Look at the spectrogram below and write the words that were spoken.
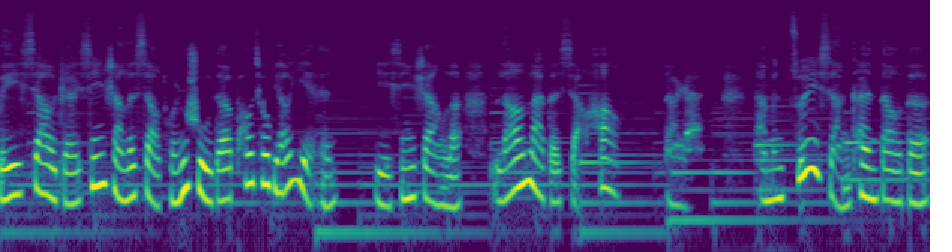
微笑着欣赏了小豚鼠的抛球表演，也欣赏了劳拉的小号。当然，他们最想看到的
